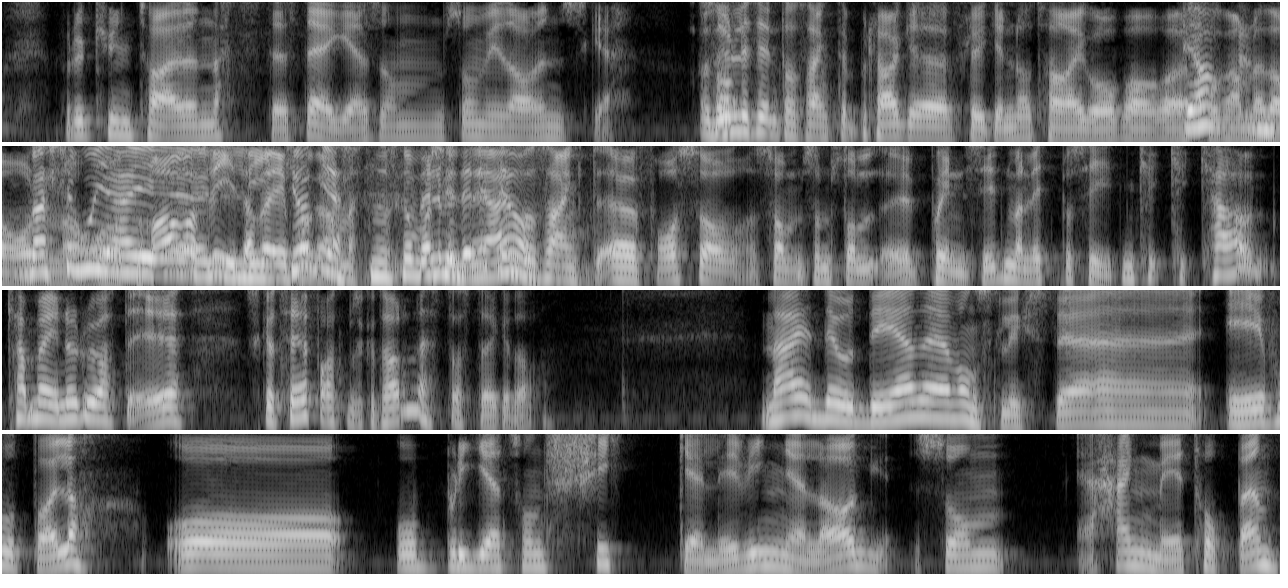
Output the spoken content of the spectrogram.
for å kunne ta det neste steget som, som vi da ønsker. Og det er litt interessant, jeg beklager inn nå tar jeg over eh, Ja, programlederrollen. vær så god, jeg liker at gjestene skal få skinne, Det er litt altså. interessant eh, for oss som, som står eh, på innsiden, men litt på siden. Hva, hva mener du at det er, skal til for at vi skal ta det neste steget da? Nei, det er jo det det vanskeligste er i fotball. da. Å, å bli et sånn skikkelig vinnerlag som henger med i toppen.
